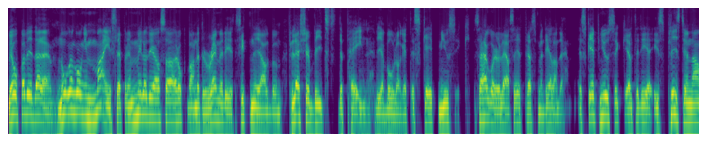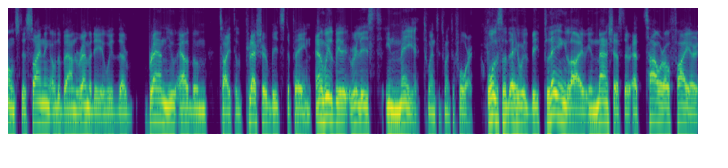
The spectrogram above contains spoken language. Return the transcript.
Vi hoppar vidare. Någon gång i maj släpper det melodiösa rockbandet Remedy sitt nya album Pleasure Beats the Pain via bolaget Escape Music. Så här går det att läsa i ett pressmeddelande. Escape Music Ltd is pleased to announce the signing of the band Remedy with their brand new album titled Pleasure Beats the Pain and will be released in May 2024. Also, they will be playing live in Manchester at Tower of Fire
